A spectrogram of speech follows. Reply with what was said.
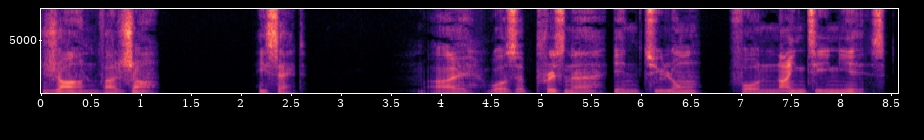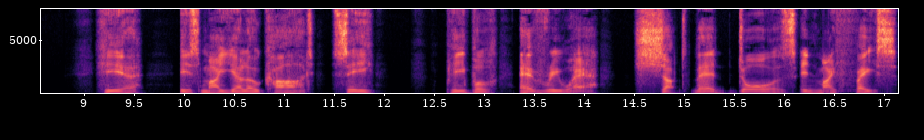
Jean Valjean, he said. I was a prisoner in Toulon for nineteen years. Here is my yellow card. See? People everywhere shut their doors in my face.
